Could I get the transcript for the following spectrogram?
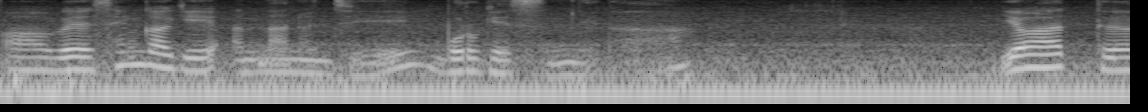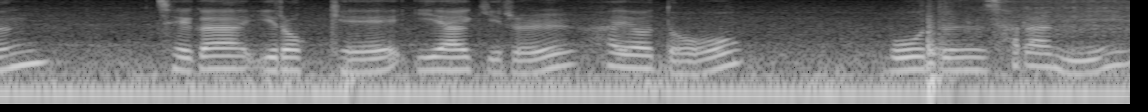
아, 왜 생각이 안 나는지 모르겠습니다. 여하튼 제가 이렇게 이야기를 하여도 모든 사람이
